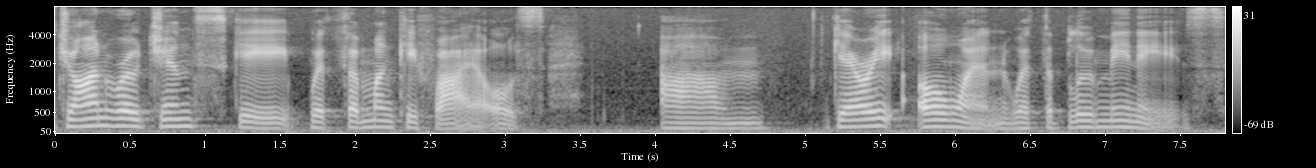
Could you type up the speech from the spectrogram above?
john rodzinski with the monkey files um, gary owen with the blue meanies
